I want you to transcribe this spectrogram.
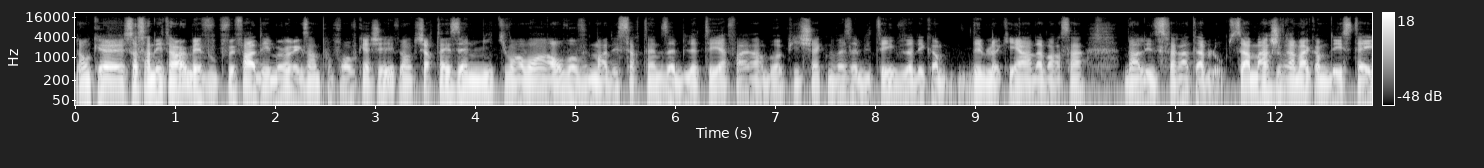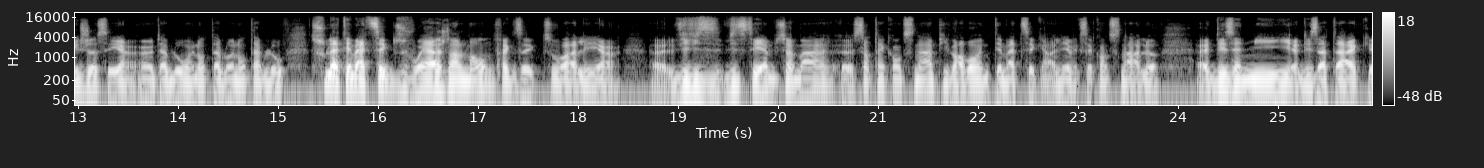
Donc euh, ça, c'en est un, mais vous pouvez faire des murs, exemple, pour pouvoir vous cacher. Donc certains ennemis qui vont avoir en haut vont vous demander certaines habiletés à faire en bas, puis chaque nouvelle habilité, vous allez comme débloquer en avançant dans les différents tableaux. Ça marche vraiment comme des stages, c'est un, tableau, un autre tableau, un autre tableau, sous la thématique du voyage dans le monde. Fait que dire que tu vas aller un euh, visiter habituellement euh, certains continents, puis il va y avoir une thématique en lien avec ce continent-là. Euh, des ennemis, des attaques,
